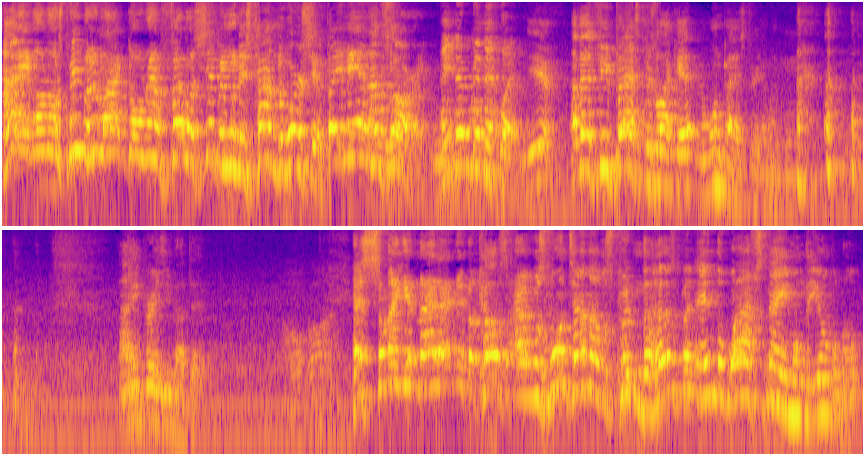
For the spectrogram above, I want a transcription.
I ain't one of those people who like going around fellowshipping when it's time to worship. Amen. I'm sorry. Ain't never been that way. Yeah. I've had a few pastors like that, and one pastor anyway. I ain't crazy about that. All right. Had somebody get mad at me because I was one time I was putting the husband and the wife's name on the envelope.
